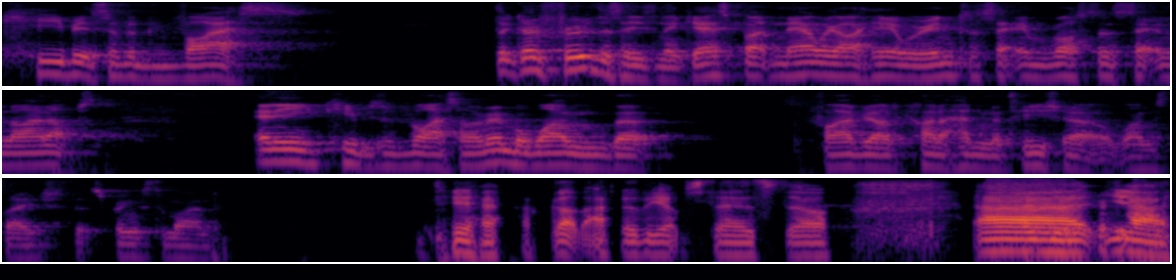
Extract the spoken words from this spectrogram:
key bits of advice that go through the season, I guess? But now we are here. We're into setting rosters, setting lineups. Any key bits of advice? I remember one that Five Yard kind of had in a t-shirt at one stage that springs to mind. Yeah, I've got that hoodie upstairs still. Uh, yeah,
